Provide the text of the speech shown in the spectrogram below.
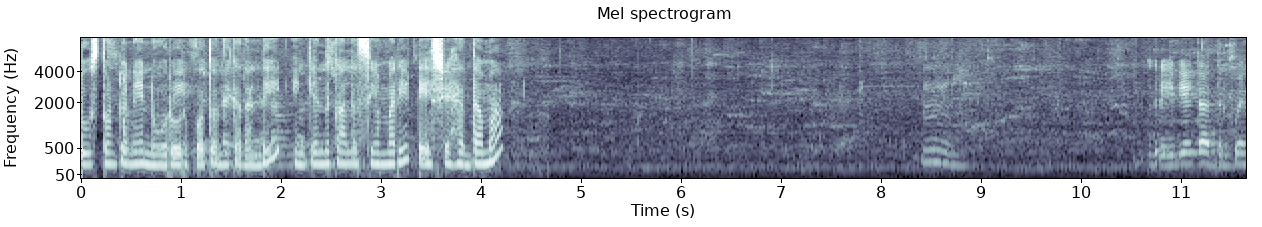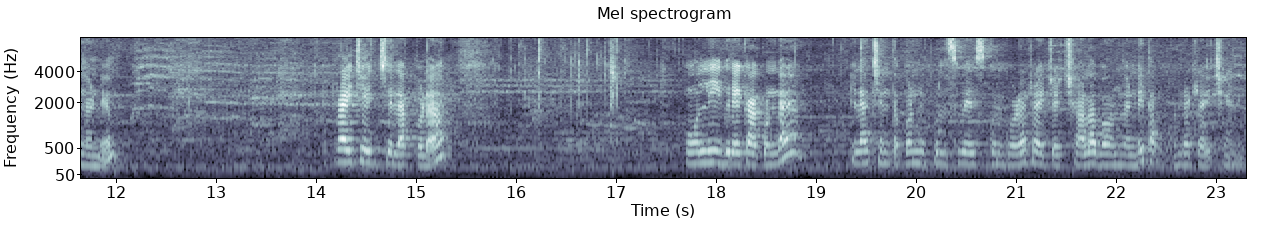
చూస్తుంటేనే నోరు ఊరిపోతుంది కదండి. ఇంకెందుకు ఆలస్యం మరి? టేస్ట్ చేసేద్దామా? గ్రేవీ అయితే అదిరిపోయిందండి ట్రై చేయొచ్చు ఇలా కూడా. ఓన్లీ ఇగురే కాకుండా ఇలా చింతపండు పులుసు వేసుకుని కూడా ట్రై చేయొచ్చు చాలా బాగుందండి. తప్పకుండా ట్రై చేయండి.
